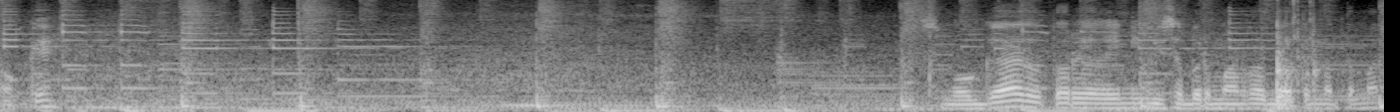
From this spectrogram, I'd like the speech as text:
Oke. Semoga tutorial ini bisa bermanfaat buat teman-teman.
